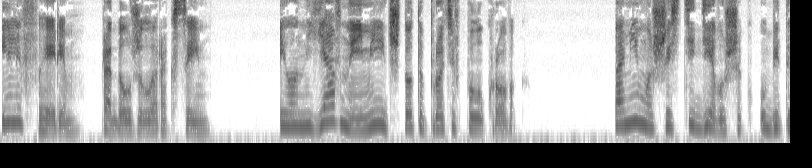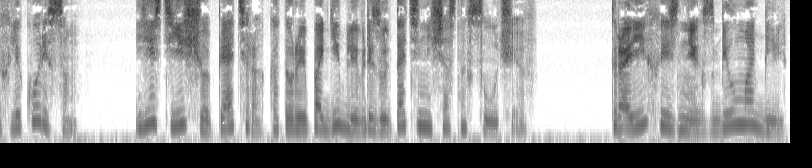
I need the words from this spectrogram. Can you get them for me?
или Ферри», — продолжила Роксейн. и он явно имеет что-то против полукровок. Помимо шести девушек, убитых Ликорисом, есть еще пятеро, которые погибли в результате несчастных случаев. Троих из них сбил мобиль.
